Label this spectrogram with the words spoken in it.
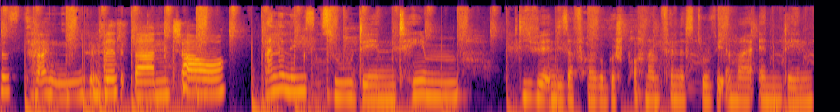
Bis dann. Bis dann. Ciao. Alle Links zu den Themen, die wir in dieser Folge besprochen haben, findest du wie immer in den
